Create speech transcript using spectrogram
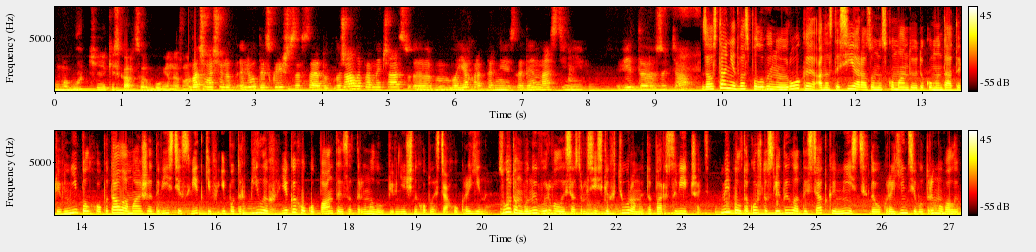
Мабуть, якийсь карцер був, я не знаю. Бачимо, що люд- люди, скоріше за все, тут лежали певний час, е, бо є характерні сліди на стіні від е, взуття. За останні два з половиною роки Анастасія разом із командою документаторів Ніпл опитала майже 200 свідків і потерпілих, яких окупанти затримали у північних областях України. Згодом вони вирвалися з російських тюрем і тепер свідчать. Міпл також дослідила десятки місць, де українців утримували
